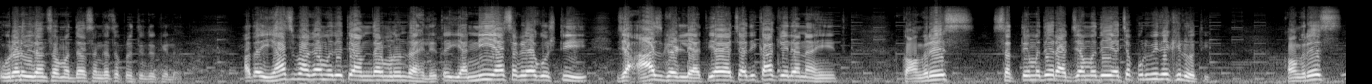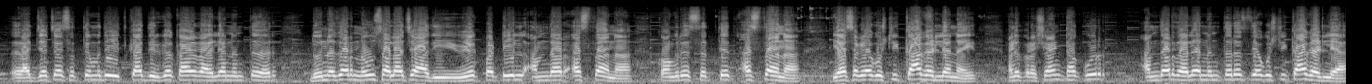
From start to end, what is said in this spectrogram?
उरण विधानसभा मतदारसंघाचं प्रतिनिधित्व केलं. आता ह्याच भागामध्ये ते आमदार म्हणून राहिले तर यांनी या सगळ्या गोष्टी ज्या आज घडल्यात या याच्या आधी का केल्या नाहीत? काँग्रेस सत्तेमध्ये राज्यामध्ये याच्या पूर्वी देखील होती. काँग्रेस राज्याच्या सत्तेमध्ये इतका दीर्घकाळ राहिल्यानंतर दोन हजार नऊ सालाच्या आधी विवेक पाटील आमदार असताना काँग्रेस सत्तेत असताना या सगळ्या गोष्टी का घडल्या नाहीत? आणि प्रशांत ठाकूर आमदार झाल्यानंतरच त्या गोष्टी का घडल्या?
